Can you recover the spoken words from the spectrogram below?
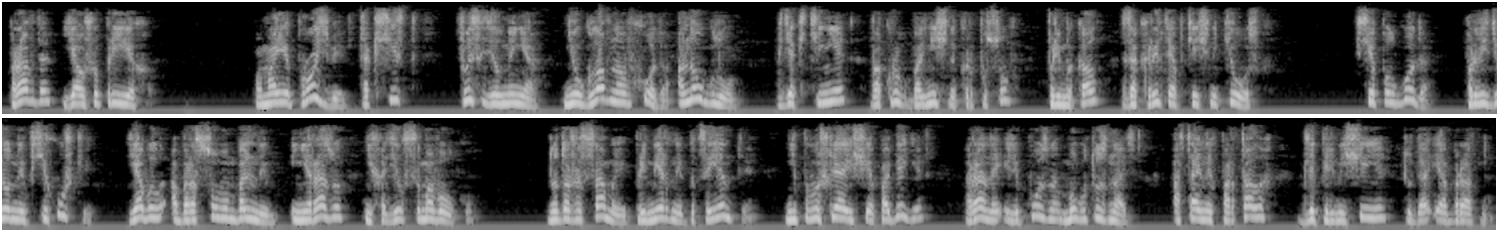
Правда, я уже приехал. По моей просьбе таксист высадил меня не у главного входа, а на углу, где к стене вокруг больничных корпусов примыкал закрытый аптечный киоск. Все полгода, проведенные в психушке, я был образцовым больным и ни разу не ходил в самоволку. Но даже самые примерные пациенты не помышляющие о побеге, рано или поздно могут узнать о тайных порталах для перемещения туда и обратно.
